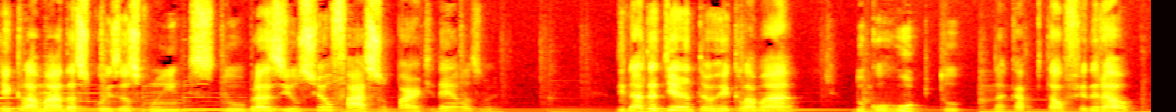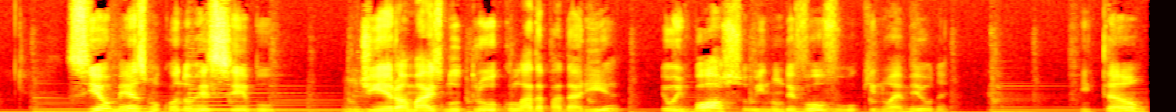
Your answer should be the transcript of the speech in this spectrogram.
reclamar das coisas ruins do Brasil se eu faço parte delas. Não é? De nada adianta eu reclamar do corrupto na capital federal se eu mesmo, quando recebo um dinheiro a mais no troco lá da padaria, eu embolso e não devolvo o que não é meu, né? Então,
